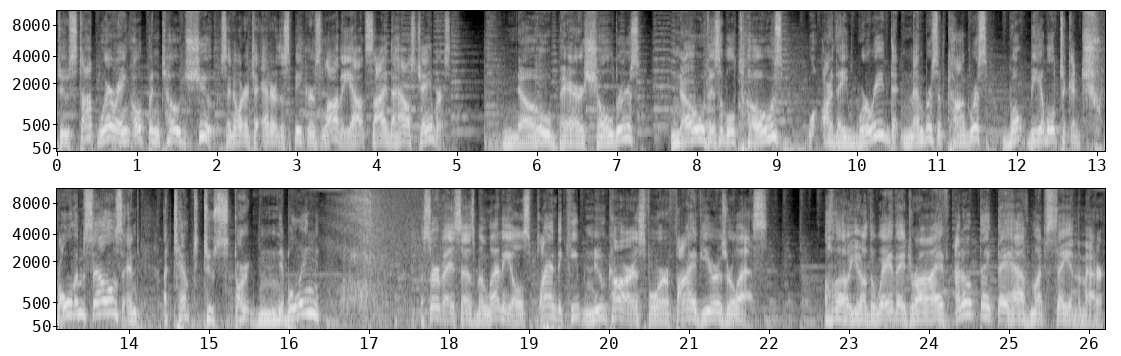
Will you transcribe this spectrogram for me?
to stop wearing open-toed shoes in order to enter the Speaker's lobby outside the House chambers. No bare shoulders? No visible toes? Are they worried that members of Congress won't be able to control themselves and attempt to start nibbling? The survey says millennials plan to keep new cars for five years or less. Although, you know, the way they drive, I don't think they have much say in the matter.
